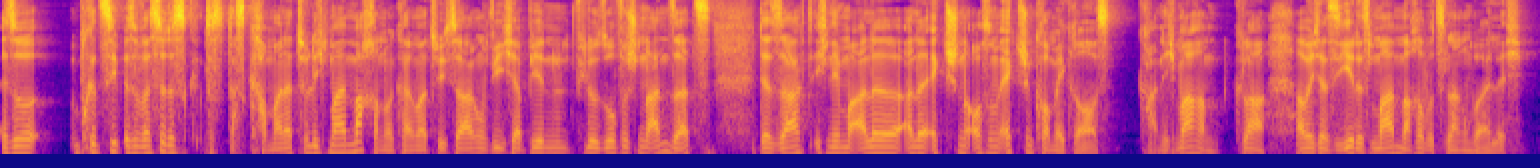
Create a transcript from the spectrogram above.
Also im Prinzip, also weißt du, das, das, das kann man natürlich mal machen. Man kann natürlich sagen, wie ich habe hier einen philosophischen Ansatz, der sagt, ich nehme alle, alle Action aus einem Action-Comic raus. Kann ich machen, klar. Aber wenn ich das jedes Mal mache, wird's langweilig.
